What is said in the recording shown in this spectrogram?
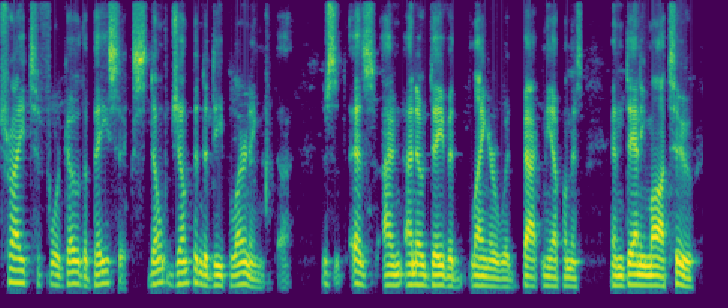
try to forego the basics. Don't jump into deep learning. Uh, there's, as I, I know David Langer would back me up on this, and Danny Ma too.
